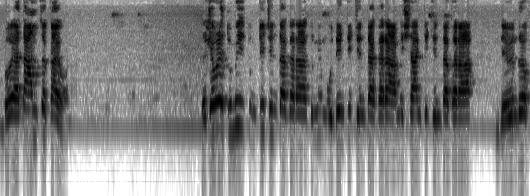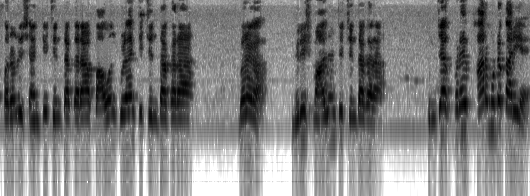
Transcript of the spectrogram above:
भय आता आमचं काय होणार? त्याच्यामुळे तुम्ही तुमची चिंता करा तुम्ही मोदींची चिंता करा अमित शहाची चिंता करा देवेंद्र फडणवीस यांची चिंता करा बावनकुळ्यांची चिंता करा. बरं का? गिरीश महाजनची चिंता करा. तुमच्याकडे फार मोठं कार्य आहे.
